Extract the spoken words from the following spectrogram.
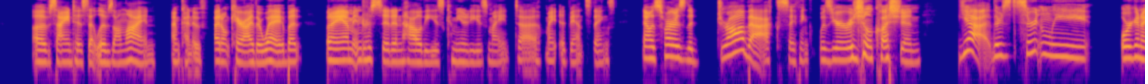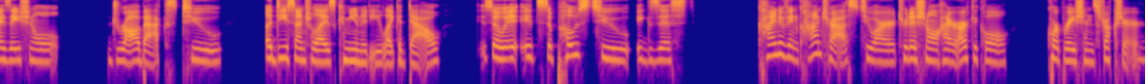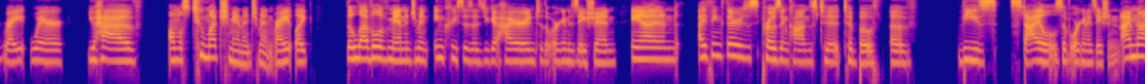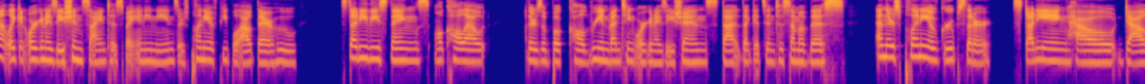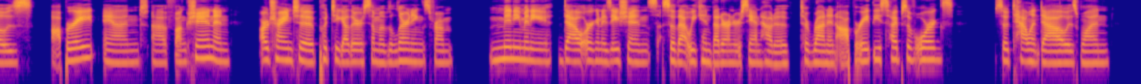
of scientists that lives online, I'm kind of I don't care either way, but but I am interested in how these communities might uh, might advance things. Now, as far as the drawbacks, I think was your original question. Yeah, there's certainly organizational drawbacks to a decentralized community like a DAO. So it, it's supposed to exist kind of in contrast to our traditional hierarchical corporation structure, right? Where you have almost too much management, right? Like the level of management increases as you get higher into the organization. And I think there's pros and cons to to both of these styles of organization. I'm not like an organization scientist by any means. There's plenty of people out there who study these things. I'll call out there's a book called Reinventing Organizations that that gets into some of this. And there's plenty of groups that are studying how DAOs operate and uh, function and are trying to put together some of the learnings from many many DAO organizations so that we can better understand how to to run and operate these types of orgs. So Talent DAO is one,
